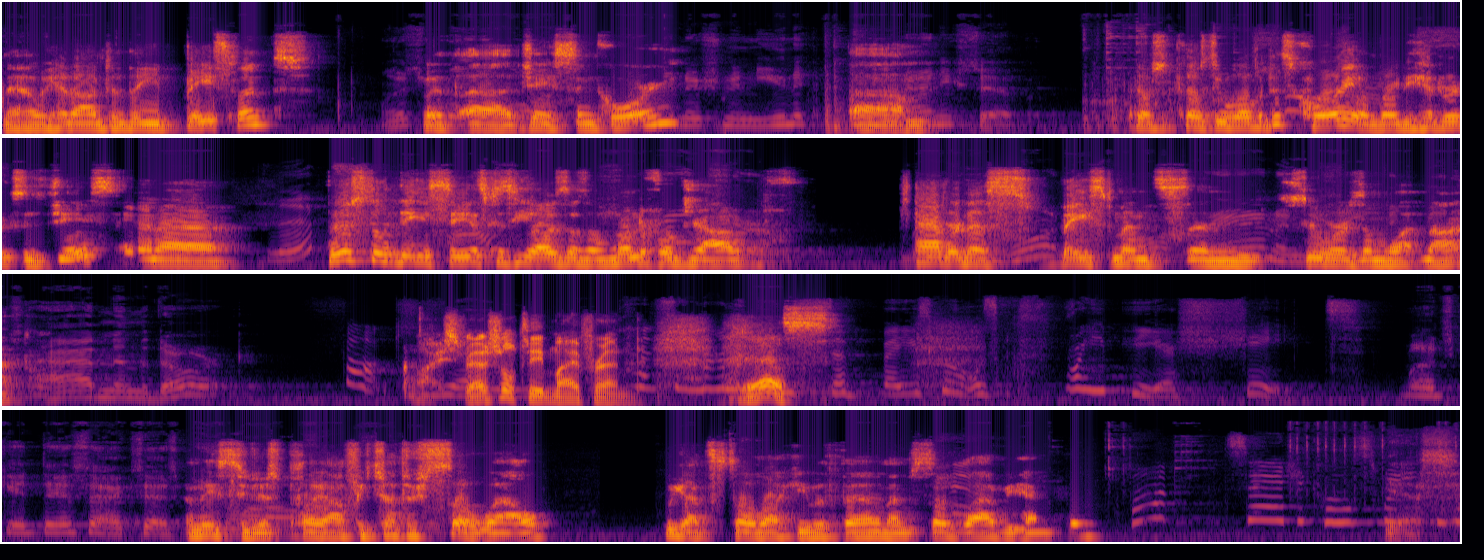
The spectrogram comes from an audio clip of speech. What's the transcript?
Now we head on to the basement with uh, Jason Corey. Um, Coasty Wolf is Corey, and Brady Hendricks is Jace. And uh, Bruce did these scenes because he always does a wonderful job of cavernous basements and sewers and whatnot. Hiding in the dark. My specialty, my friend. Yes. The basement was creepy as shit. Let's get this access. And these two just play off each other so well. We got so lucky with them. I'm so glad we had them. That surgical suite Yes.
